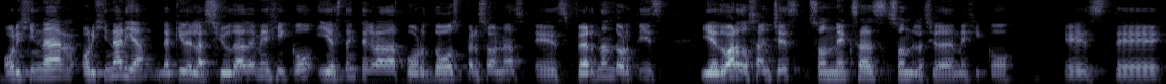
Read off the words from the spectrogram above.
originar, originaria de aquí de la Ciudad de México y está integrada por dos personas, es Fernando Ortiz y Eduardo Sánchez, son mexas, son de la Ciudad de México, este,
